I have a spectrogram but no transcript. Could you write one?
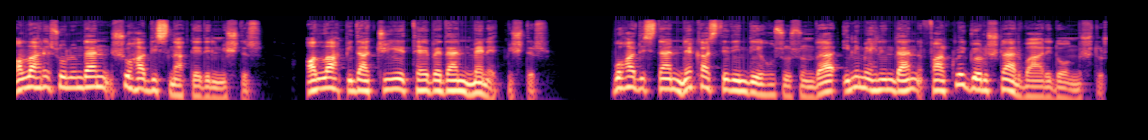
Allah Resulünden şu hadis nakledilmiştir. Allah bidatçıyı tevbeden men etmiştir. Bu hadisten ne kastedildiği hususunda ilim ehlinden farklı görüşler varid olmuştur.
